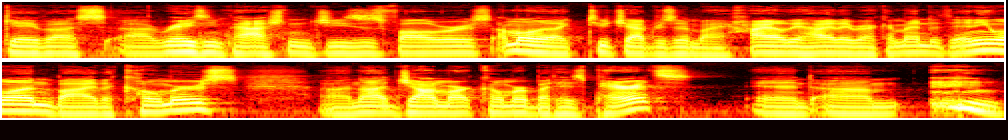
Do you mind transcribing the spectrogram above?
gave us, uh, Raising Passionate Jesus Followers. I'm only like two chapters in, but I highly, highly recommend it to anyone by the Comers, uh, not John Mark Comer, but his parents. And um, and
